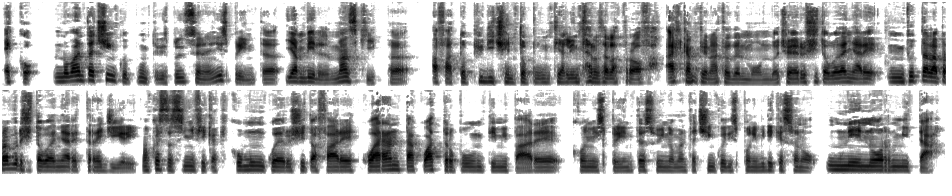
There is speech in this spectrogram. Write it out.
Ecco, 95 punti a disposizione negli sprint, Jan Billman skip ha fatto più di 100 punti all'interno della prova al campionato del mondo, cioè è riuscito a guadagnare in tutta la prova è riuscito a guadagnare tre giri, ma questo significa che comunque è riuscito a fare 44 punti, mi pare, con gli sprint sui 95 disponibili che sono un'enormità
